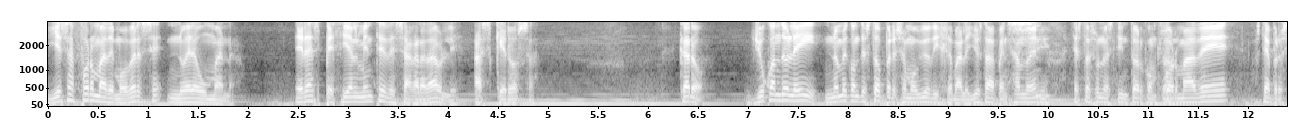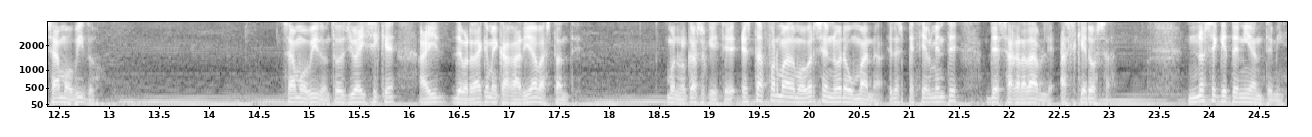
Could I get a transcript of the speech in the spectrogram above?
Y esa forma de moverse no era humana, era especialmente desagradable, asquerosa. Claro, yo cuando leí no me contestó, pero se movió, dije, vale, yo estaba pensando en esto es un extintor con Claro. forma de. Hostia, pero se ha movido. Se ha movido. Entonces yo ahí sí que, ahí de verdad que me cagaría bastante. Bueno, el caso que dice, esta forma de moverse no era humana, era especialmente desagradable, asquerosa. No sé qué tenía ante mí.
